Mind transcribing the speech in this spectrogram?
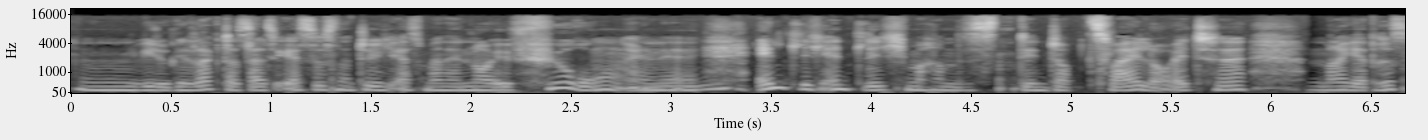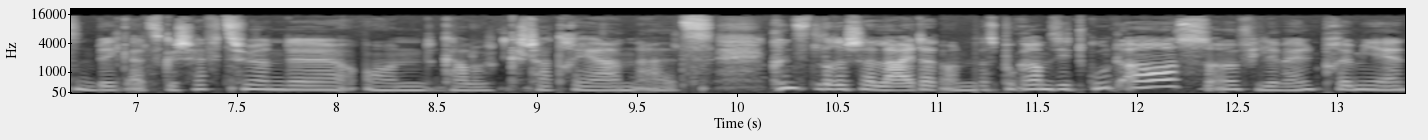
Hm, wie du gesagt hast, als erstes natürlich erstmal eine neue Führung. Eine, mhm. Endlich, endlich machen das, den Job zwei Leute. Maria Drissenbeck als Geschäftsführende und Carlo Chatrian als künstlerischer Leiter. Und das Programm sieht gut aus. Äh, viele Weltpremieren,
